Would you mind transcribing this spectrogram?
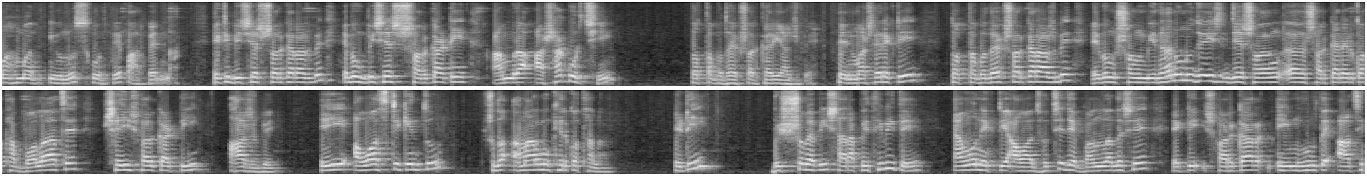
মোহাম্মদ ইউনুস করতে পারবেন না। একটি বিশেষ সরকার আসবে এবং বিশেষ সরকারটি আমরা আশা করছি তত্ত্বাবধায়ক সরকারই আসবে। তিন মাসের একটি তত্ত্বাবধায়ক সরকার আসবে এবং সংবিধান অনুযায়ী যে সরকারের কথা বলা আছে, সেই সরকারটি আসবে। এই আওয়াজটি কিন্তু শুধু আমার মুখের কথা না, এটি বিশ্বব্যাপী সারা পৃথিবীতে এমন একটি আওয়াজ হচ্ছে যে বাংলাদেশে একটি সরকার এই মুহূর্তে আছে,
